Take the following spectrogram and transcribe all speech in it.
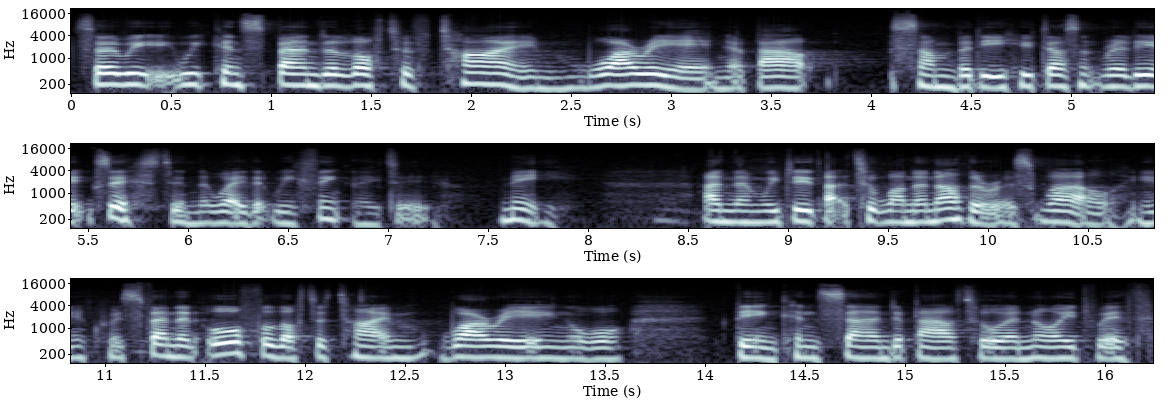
So we, we can spend a lot of time worrying about somebody who doesn't really exist in the way that we think they do, me. And then we do that to one another as well. You know, we spend an awful lot of time worrying or being concerned about or annoyed with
